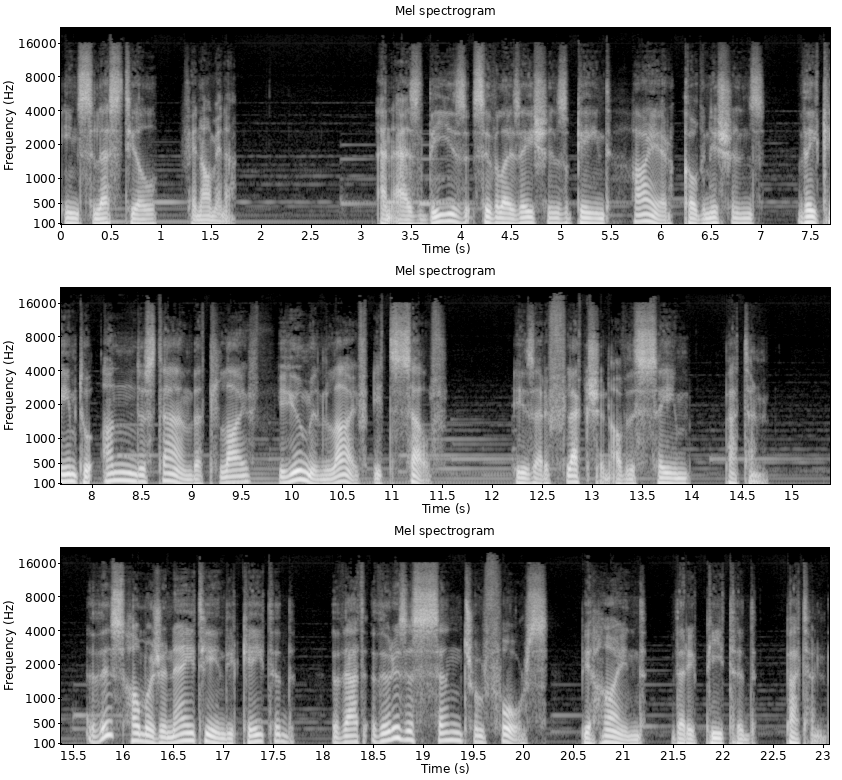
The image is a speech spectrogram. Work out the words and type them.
in celestial phenomena. And as these civilizations gained higher cognitions, they came to understand that life, human life itself, is a reflection of the same pattern. This homogeneity indicated that there is a central force behind the repeated pattern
